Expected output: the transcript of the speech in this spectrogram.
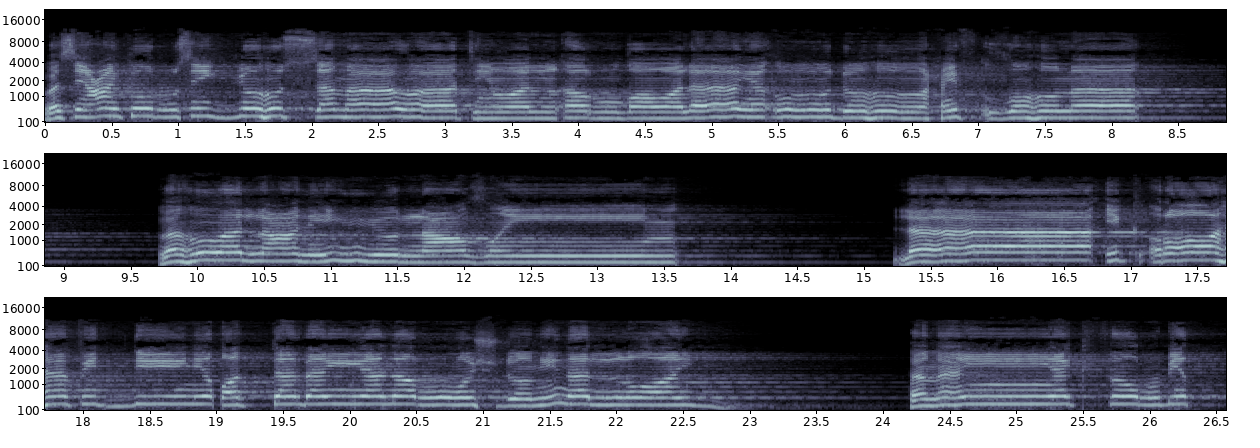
وسع كرسيه السماوات والأرض ولا يؤوده حفظهما وهو العلي العظيم. لا إكراه في الدين قد تبين الرشد من الغي فمن يكفر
